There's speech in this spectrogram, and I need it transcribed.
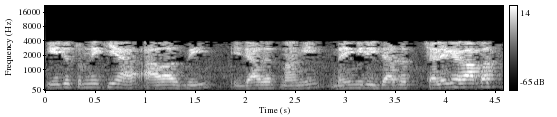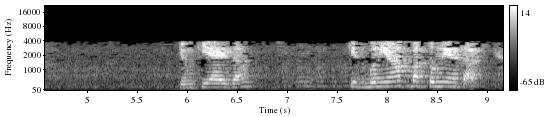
یہ جو تم نے کیا، آواز دی، اجازت مانگی، نہیں ملی اجازت، چلے گئے واپس۔ کیوں کیا ایسا؟ کس بنیاد پر تم نے ایسا کیا؟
